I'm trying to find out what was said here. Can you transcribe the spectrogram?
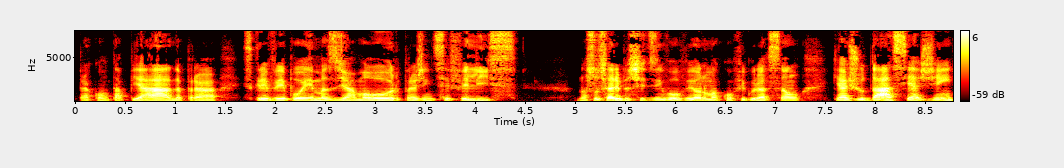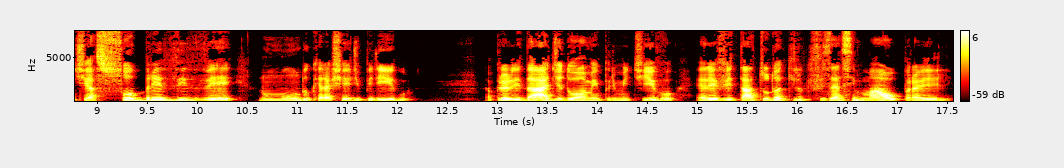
para contar piada, para escrever poemas de amor, para a gente ser feliz. Nosso cérebro se desenvolveu numa configuração que ajudasse a gente a sobreviver num mundo que era cheio de perigo. A prioridade do homem primitivo era evitar tudo aquilo que fizesse mal para ele.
